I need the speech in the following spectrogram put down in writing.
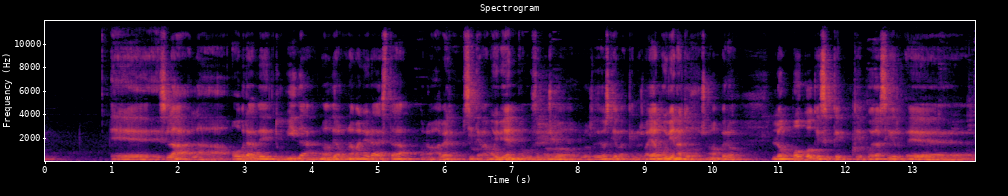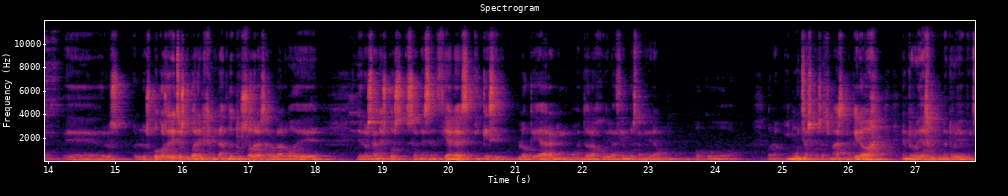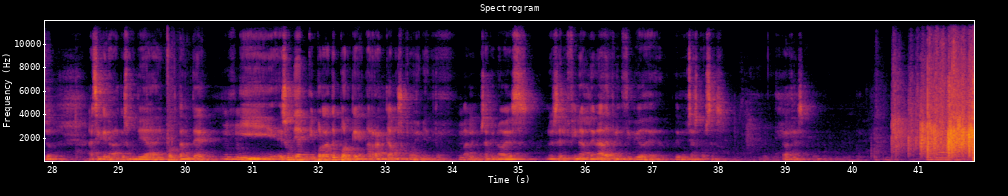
eh, es la, la, obra de tu vida, ¿no? De alguna manera está, bueno, a ver si te va muy bien, ¿no? Crucemos los dedos que, que, nos vaya muy bien a todos, ¿no? Pero lo poco que, que, que puedas ir, eh, eh, los, los, pocos derechos que puedan ir generando tus obras a lo largo de, de, los años, pues son esenciales y que se bloquearan en el momento de la jubilación, pues también era un, un poco, bueno, y muchas cosas más, no quiero enrollar, me enrollo mucho, Así que nada, que es un día importante uh -huh. y es un día importante porque arrancamos un movimiento, ¿vale? O sea que no es, no es el final de nada, el principio de, de muchas cosas. Gracias.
